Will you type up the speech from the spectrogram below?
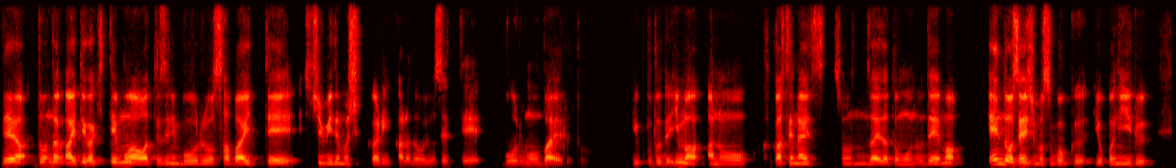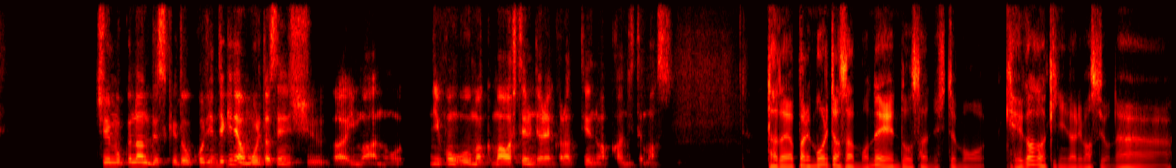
で、どんどん相手が来ても慌てずにボールをさばいて、守備でもしっかり体を寄せて、ボールも奪えるということで、今、あの、欠かせない存在だと思うので、まあ、遠藤選手もすごく横にいる注目なんですけど、個人的には森田選手が今、あの、日本をうまく回してるんじゃないかなっていうのは感じてます。ただやっぱり森田さんもね、遠藤さんにしても、怪我が気になりますよね。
